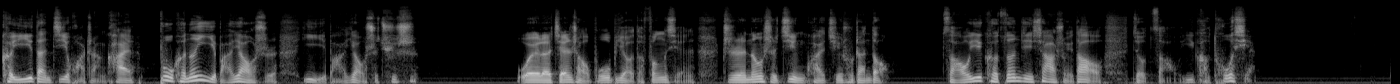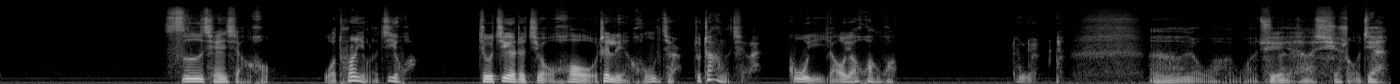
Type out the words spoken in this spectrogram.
可一旦计划展开，不可能一把钥匙一把钥匙去试。为了减少不必要的风险，只能是尽快结束战斗，早一刻钻进下水道，就早一刻脱险。思前想后，我突然有了计划，就借着酒后这脸红的劲儿，就站了起来，故意摇摇晃晃。嗯，我我去洗手间。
